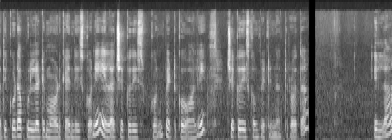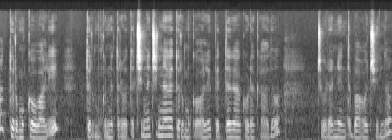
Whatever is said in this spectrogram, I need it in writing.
అది కూడా పుల్లటి మామిడికాయని తీసుకొని ఇలా చెక్కు తీసుకొని పెట్టుకోవాలి. చెక్కు తీసుకొని పెట్టిన తర్వాత ఇలా తురుముకోవాలి. తురుముకున్న తర్వాత చిన్న చిన్నగా తురుముకోవాలి. పెద్దగా కూడా కాదు. చూడండి ఎంత బాగా వచ్చిందో.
